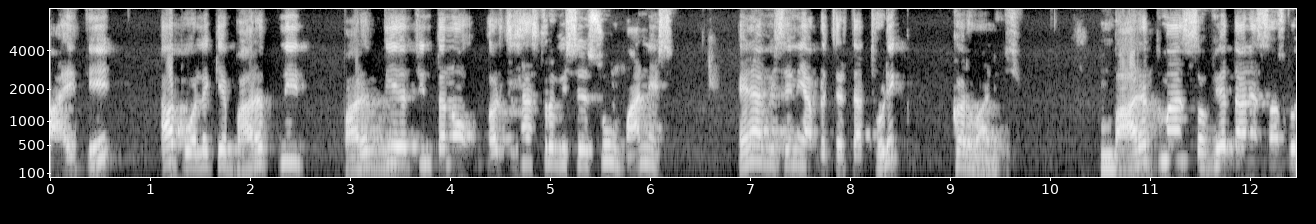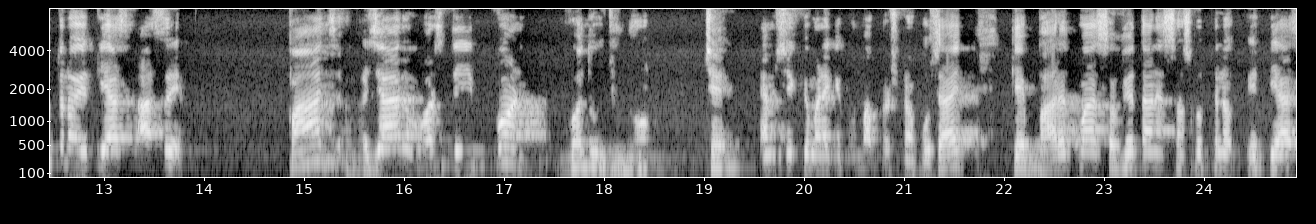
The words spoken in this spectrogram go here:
માહિતી આપો. એટલે કે ભારતની ભારતીય ચિંતનો અર્થશાસ્ત્ર વિશે શું માને છે એના વિશેની આપણે ચર્ચા થોડીક કરવાની છે. ભારતમાં સભ્યતા અને સંસ્કૃતિનો ઇતિહાસ આશરે પાંચ હજાર વર્ષથી પણ વધુ જૂનો છે. એમસીક્યુ મને કે ગુણમાં પ્રશ્ન પૂછાય કે ભારતમાં સભ્યતા અને સંસ્કૃતિનો ઇતિહાસ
